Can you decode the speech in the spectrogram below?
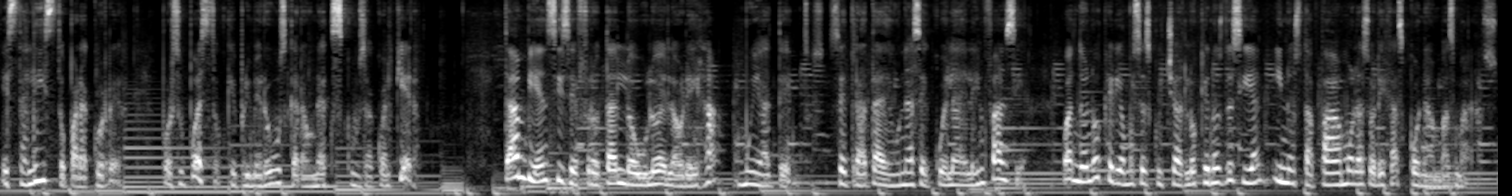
Está listo para correr. Por supuesto que primero buscará una excusa cualquiera. También si se frota el lóbulo de la oreja, muy atentos. Se trata de una secuela de la infancia, cuando no queríamos escuchar lo que nos decían y nos tapábamos las orejas con ambas manos.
